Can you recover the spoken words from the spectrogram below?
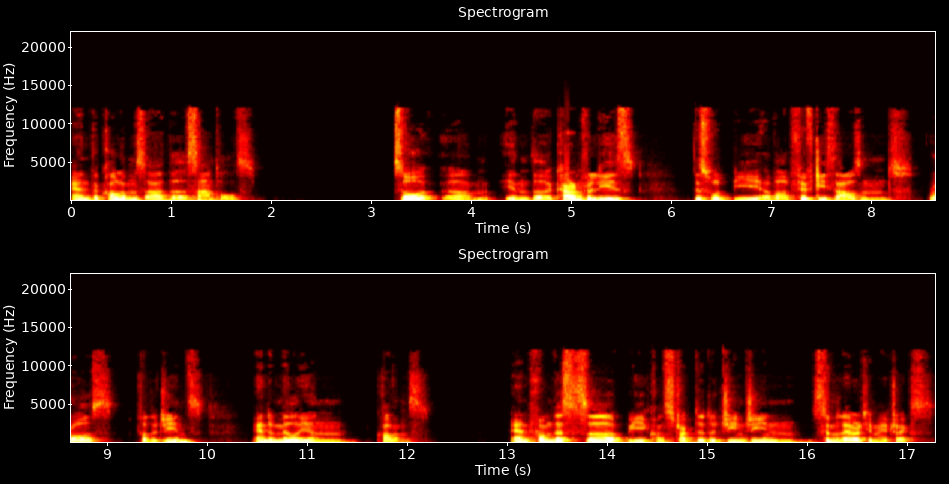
and the columns are the samples. So um, in the current release, this would be about 50,000 rows for the genes and a million columns. And from this, uh, we constructed a gene-gene similarity matrix.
